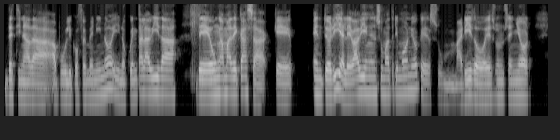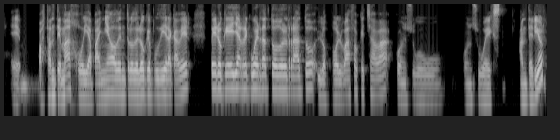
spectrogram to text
destinada a público femenino y nos cuenta la vida de un ama de casa que en teoría le va bien en su matrimonio, que su marido es un señor eh, bastante majo y apañado dentro de lo que pudiera caber, pero que ella recuerda todo el rato los polvazos que echaba con su, con su ex anterior.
